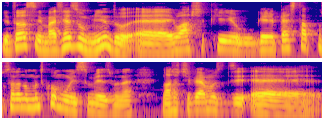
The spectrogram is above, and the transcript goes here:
então, assim, mas resumindo, é, eu acho que o Game Pass está funcionando muito comum isso mesmo, né? Nós já tivemos de, é,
